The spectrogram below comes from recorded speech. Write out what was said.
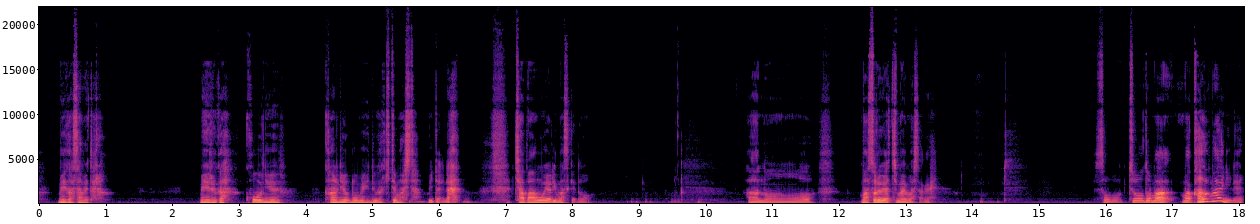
目が覚めたらメールが購入完了のメールが来てましたみたいな茶番をやりますけどあの、まあそれをやっちまいましたね。そうちょうどまあまあ買う前にね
